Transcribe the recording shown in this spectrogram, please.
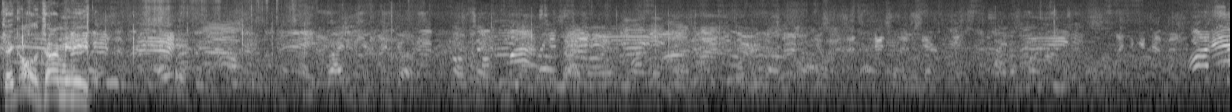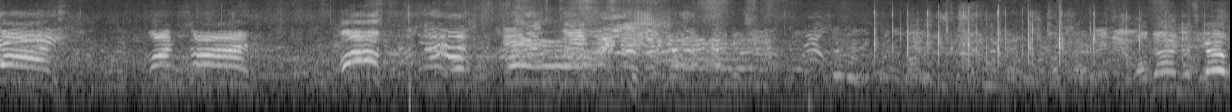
Take all the time you need. Right as you can go. I'm saying we, sideline. Onside! Onside! Off! Well done, let's go.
